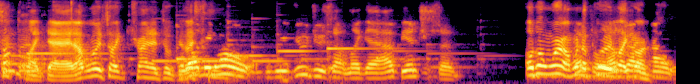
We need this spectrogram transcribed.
something like that i'm always like trying to do Well, because let me know if you do do something like that. I'd be interested. oh don't worry i'm gonna put it like on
